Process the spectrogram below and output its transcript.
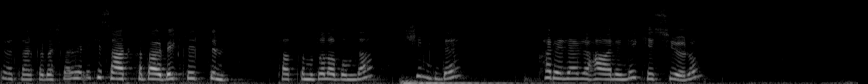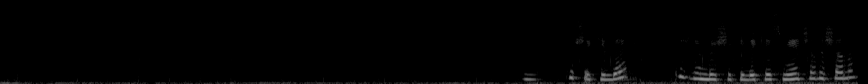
Evet arkadaşlar ben 2 saat kadar beklettim tatlımı dolabımda. Şimdi de kareler halinde kesiyorum. Bu şekilde düzgün bir şekilde kesmeye çalışalım.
